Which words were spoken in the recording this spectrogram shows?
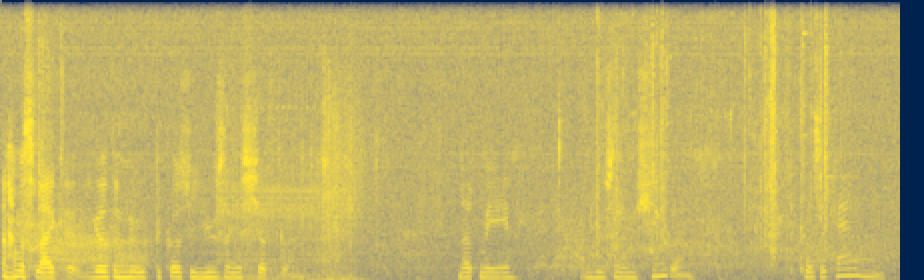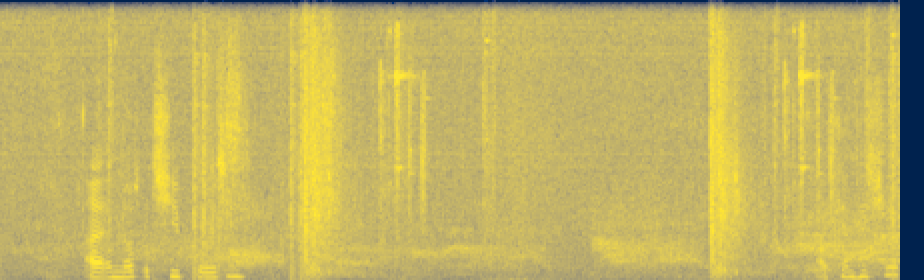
And I was like, uh, you're the noob because you're using a shotgun. Not me. I'm using a machine gun. Because I can. I am not a cheap person. I can hit shit.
